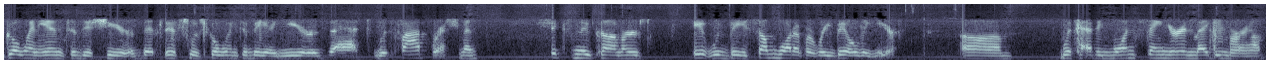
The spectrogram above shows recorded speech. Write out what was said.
going into this year that this was going to be a year that, with five freshmen, six newcomers, it would be somewhat of a rebuilding year. Um, with having one senior in Megan Brown,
